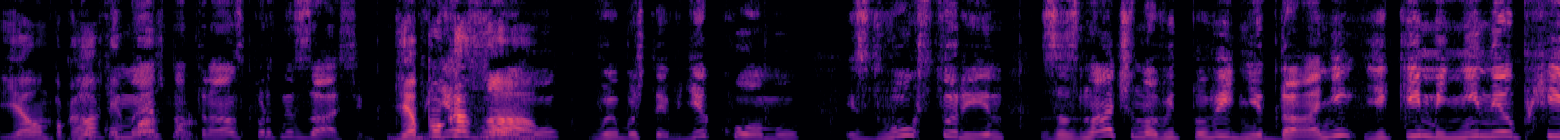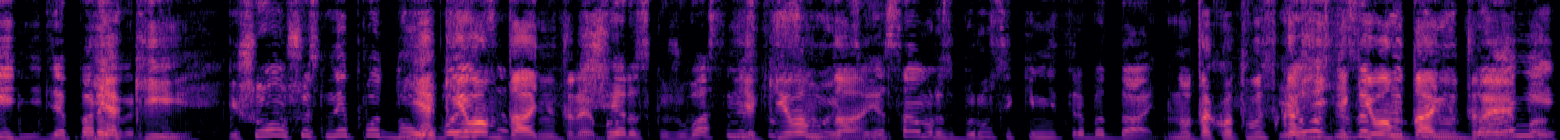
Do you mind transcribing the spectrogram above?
я вам показав документ на транспортний засіб. Я показав. Вибачте, в якому із двох сторін зазначено відповідні дані, які мені необхідні для перевірки. Які? І що вам щось не подобається. Які вам дані треба? Ще раз кажу, вас не Які вам дані? Я сам розберуся, які мені треба дані. Ну так от ви скажіть, які вам дані треба. дані,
